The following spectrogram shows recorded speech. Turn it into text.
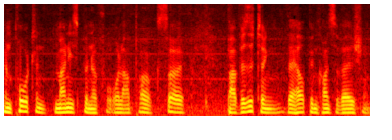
important money spinner for all our parks. So by visiting, they're helping conservation.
